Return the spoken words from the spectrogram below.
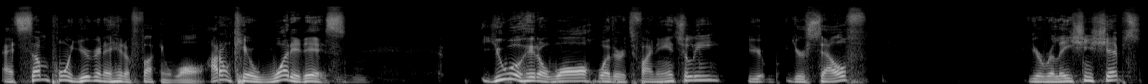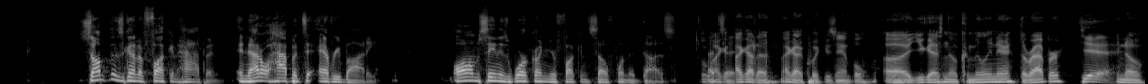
At some point, you're gonna hit a fucking wall. I don't care what it is. Mhm. You will hit a wall, whether it's financially, your yourself, your relationships. Something's gonna fucking happen, and that'll happen to everybody. All I'm saying is work on your fucking self when it does. Ooh, I, got. I got a I got a quick example. Uh, you guys know Chamillionaire, the rapper. Yeah. You know,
